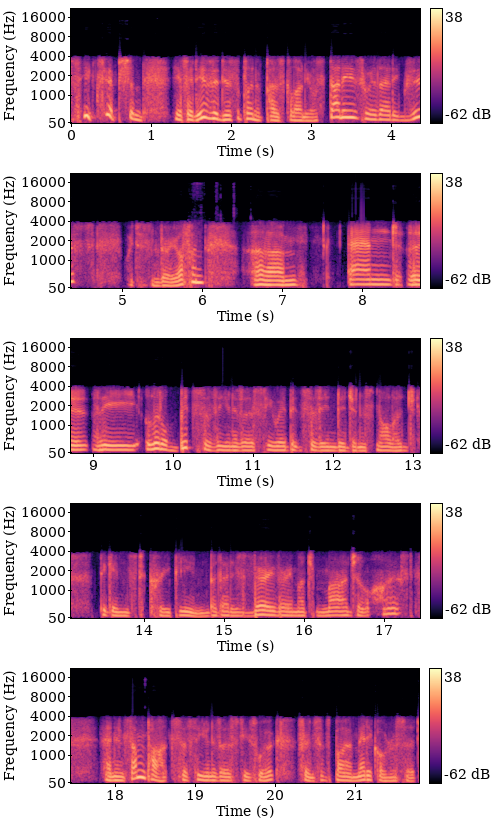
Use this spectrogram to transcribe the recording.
the exception if it is a discipline of post-colonial studies where that exists, which isn't very often. Um, and the the little bits of the university where bits of indigenous knowledge begins to creep in, but that is very, very much marginalised. And in some parts of the university's work, for instance, biomedical research,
